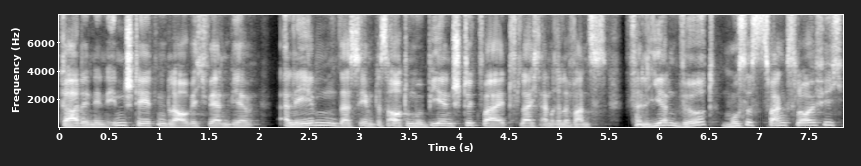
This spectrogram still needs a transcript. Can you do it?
Gerade in den Innenstädten, glaube ich, werden wir erleben, dass eben das Automobil ein Stück weit vielleicht an Relevanz verlieren wird, muss es zwangsläufig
